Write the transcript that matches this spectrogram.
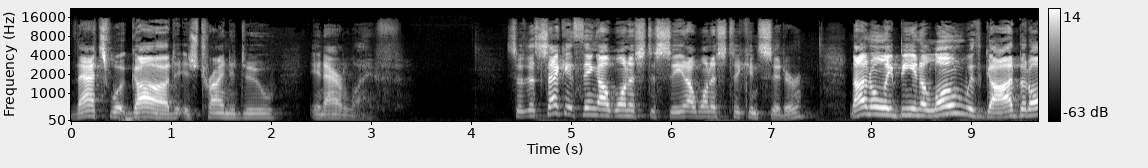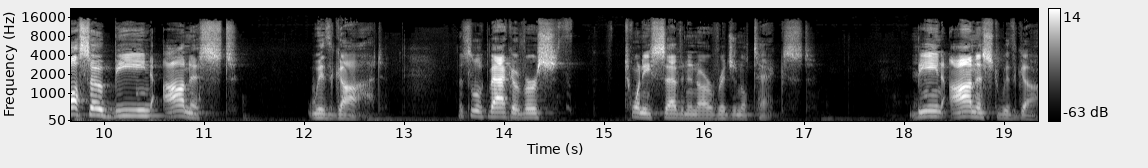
That's what God is trying to do in our life. So, the second thing I want us to see and I want us to consider not only being alone with God, but also being honest with God. Let's look back at verse 27 in our original text. Being honest with God.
